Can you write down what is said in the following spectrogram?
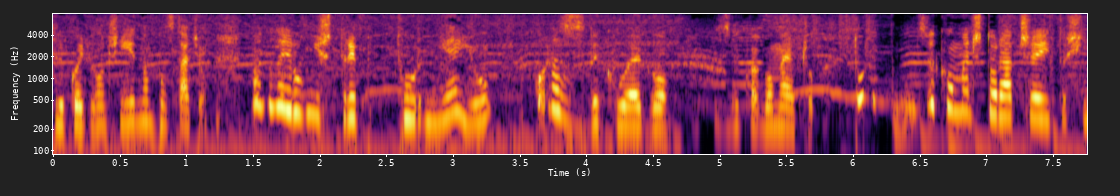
tylko i wyłącznie jedną postacią. Mam tutaj również tryb turnieju oraz zwykłego, zwykłego meczu. Tu, zwykły mecz to raczej to, się,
